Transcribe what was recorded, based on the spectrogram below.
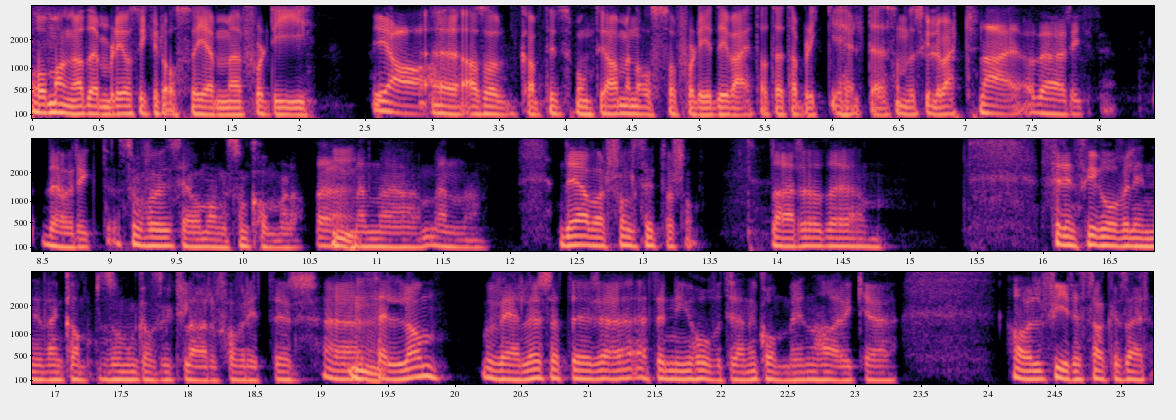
Og mange av dem blir jo sikkert også hjemme fordi ja. Eh, altså kamptidspunkt, ja, men også fordi de veit at dette blir ikke helt det som det skulle vært. Nei, det er riktig. Det er jo riktig. Så får vi se hvor mange som kommer, da. Det, mm. men, eh, men, det er i hvert fall situasjonen. Der, det Strinski går vel inn i den kampen som ganske klare favoritter. Eh, mm. Selv om Velers etter, etter ny hovedtrener kom inn, har ikke har vel fire strake seier.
